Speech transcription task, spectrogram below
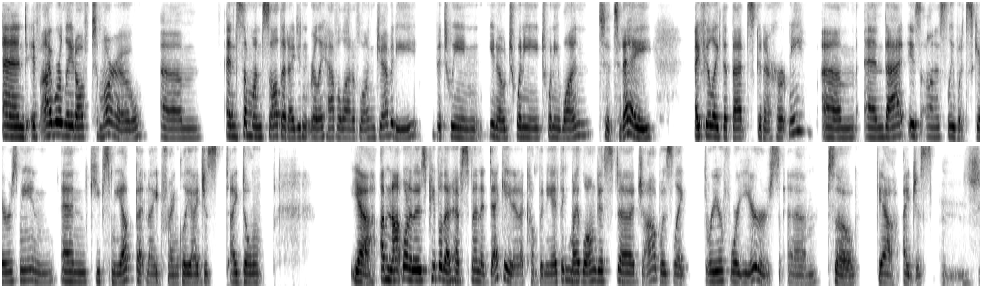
And if I were laid off tomorrow, um, and someone saw that I didn't really have a lot of longevity between, you know, 2021 to today, I feel like that that's going to hurt me. Um, and that is honestly what scares me and, and keeps me up at night. Frankly, I just, I don't, yeah, I'm not one of those people that have spent a decade at a company. I think my longest uh, job was like three or four years. Um, so yeah, I just It's-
